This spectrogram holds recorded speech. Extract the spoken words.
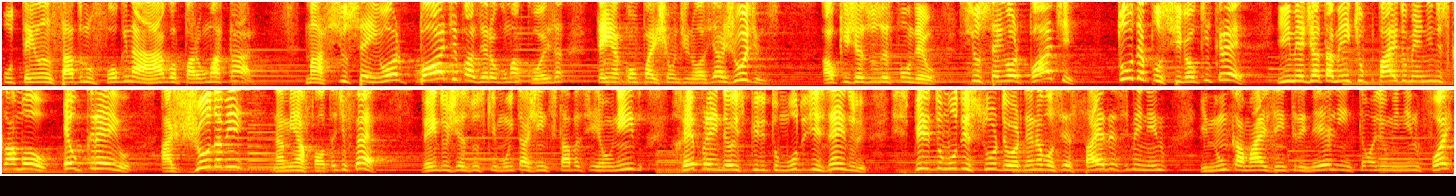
o tem lançado no fogo e na água para o matar. Mas se o Senhor pode fazer alguma coisa, tenha compaixão de nós e ajude-nos. Ao que Jesus respondeu: Se o Senhor pode, tudo é possível ao que crê. E imediatamente o pai do menino exclamou: Eu creio ajuda-me na minha falta de fé. Vendo Jesus que muita gente estava se reunindo, repreendeu o espírito mudo, dizendo-lhe: Espírito mudo e surdo, eu ordeno a você, saia desse menino e nunca mais entre nele. Então ali o menino foi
